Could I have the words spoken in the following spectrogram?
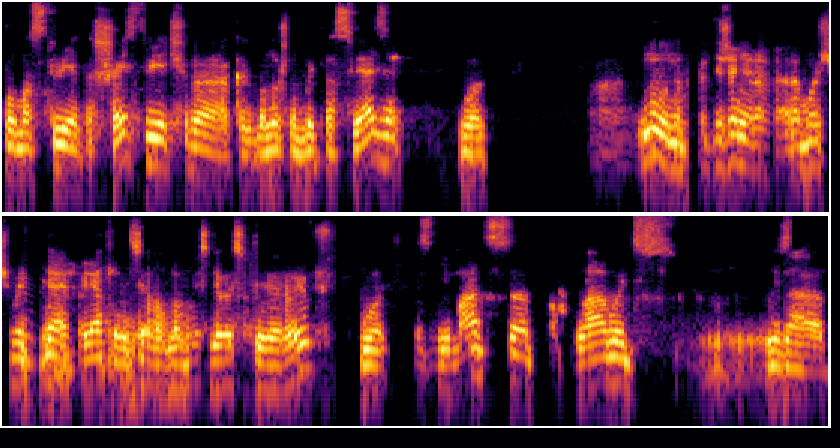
по Москве это 6 вечера, как бы нужно быть на связи. Вот. Ну, на протяжении рабочего дня я, понятное дело, могу сделать перерыв, вот, заниматься, поплавать, не знаю,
